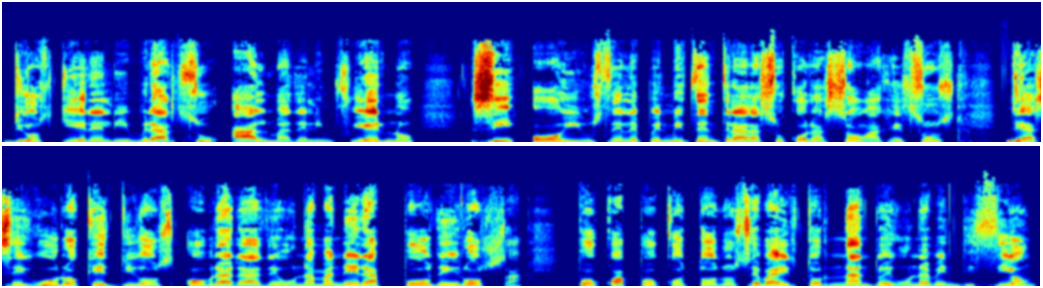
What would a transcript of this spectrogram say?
Dios quiere librar su alma del infierno. Si hoy usted le permite entrar a su corazón a Jesús, le aseguro que Dios obrará de una manera poderosa poco a poco todo se va a ir tornando en una bendición,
